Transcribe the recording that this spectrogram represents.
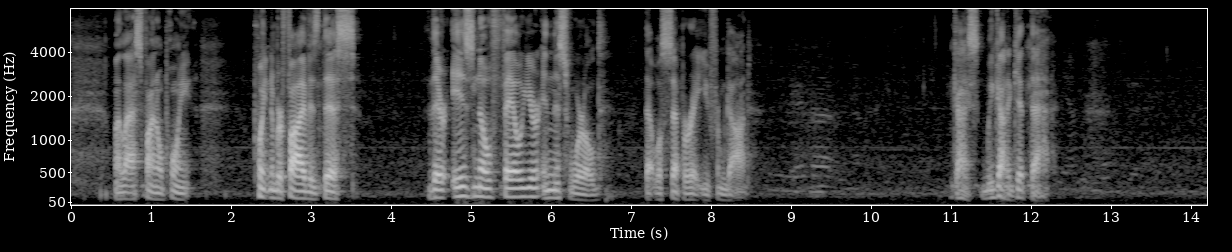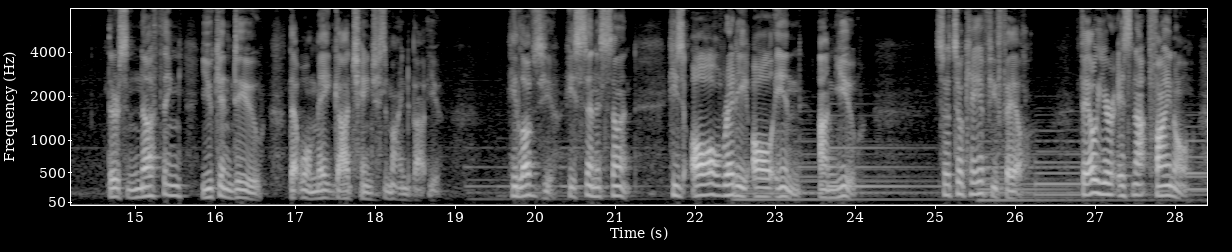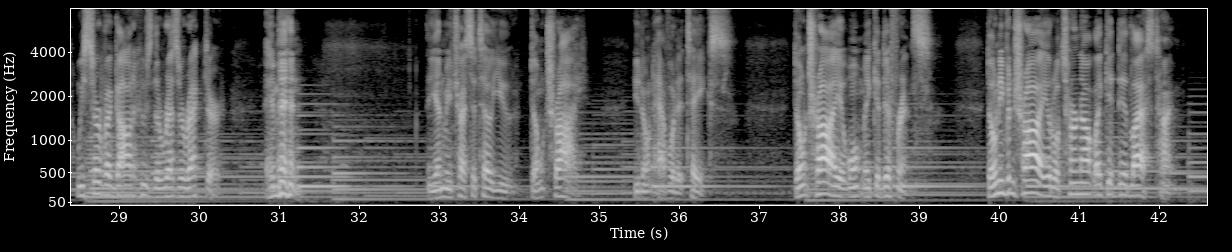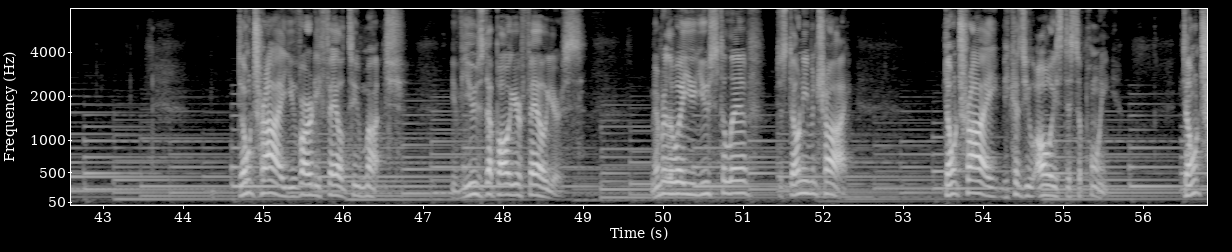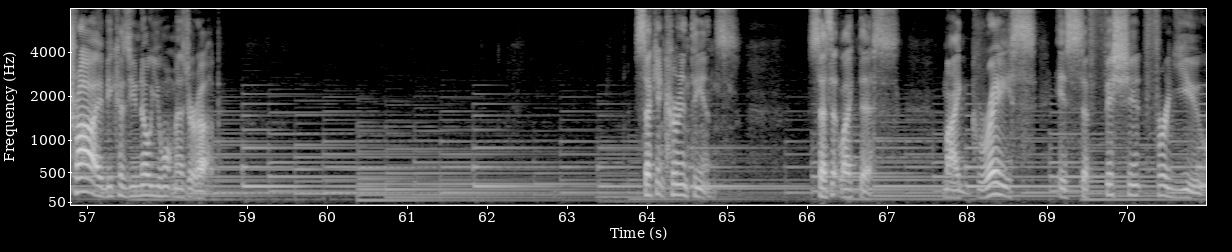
My last final point. Point number five is this there is no failure in this world that will separate you from God. Guys, we got to get that. There's nothing you can do that will make God change his mind about you. He loves you, He sent His Son. He's already all in on you. So it's okay if you fail. Failure is not final. We serve a God who's the resurrector. Amen. The enemy tries to tell you, don't try. You don't have what it takes. Don't try, it won't make a difference. Don't even try, it'll turn out like it did last time. Don't try, you've already failed too much. You've used up all your failures. Remember the way you used to live? Just don't even try. Don't try because you always disappoint. Don't try because you know you won't measure up. Second Corinthians says it like this My grace is sufficient for you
